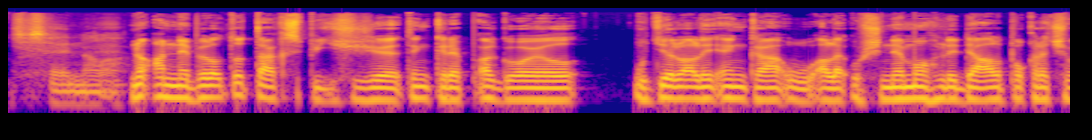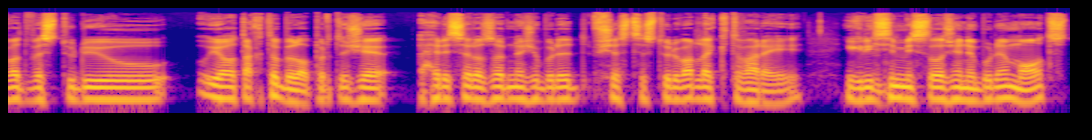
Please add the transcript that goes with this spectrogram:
o co se jednalo. No a nebylo to tak spíš, že ten Krep a Goyle udělali NKU, ale už nemohli dál pokračovat ve studiu. Jo, tak to bylo, protože Harry se rozhodne, že bude v šestce studovat lektvary, i když si myslel, že nebude moct,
